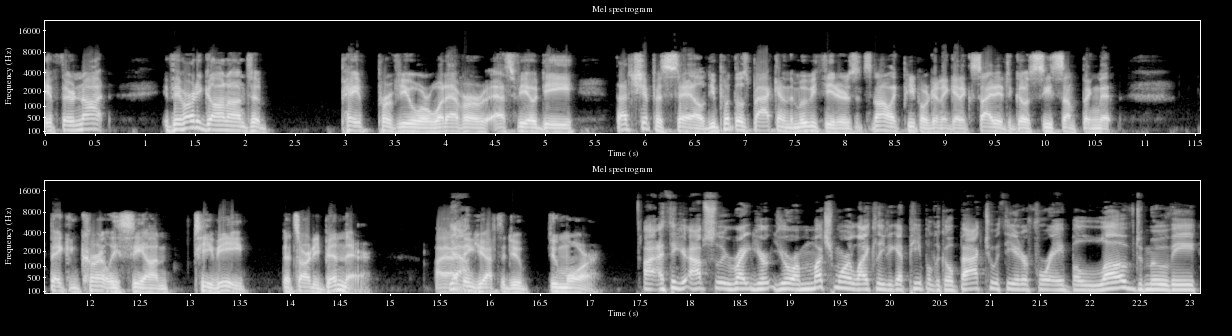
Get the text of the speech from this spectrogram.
if they're not, if they've already gone on to pay per view or whatever, SVOD, that ship has sailed. You put those back into the movie theaters, it's not like people are going to get excited to go see something that they can currently see on TV that's already been there. I, yeah. I think you have to do do more. I think you're absolutely right. You're you're much more likely to get people to go back to a theater for a beloved movie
